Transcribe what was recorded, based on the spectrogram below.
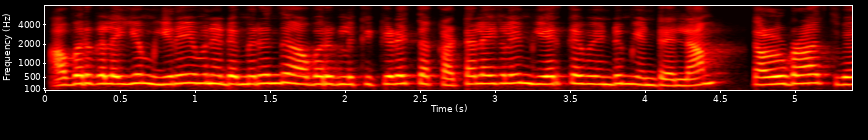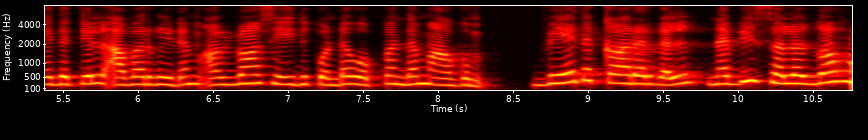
அவர்களையும் இறைவனிடமிருந்து அவர்களுக்கு கிடைத்த கட்டளைகளையும் ஏற்க வேண்டும் என்றெல்லாம் தௌராத் வேதத்தில் அவர்களிடம் அல்வா செய்து கொண்ட ஒப்பந்தம் ஆகும். வேதக்காரர்கள் நபி ஸல்லல்லாஹு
